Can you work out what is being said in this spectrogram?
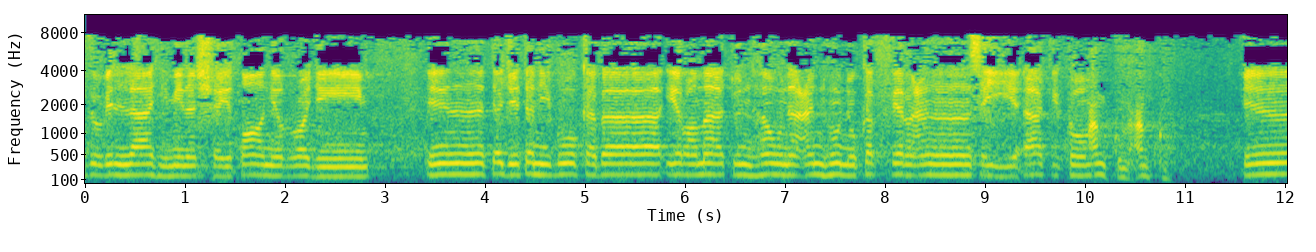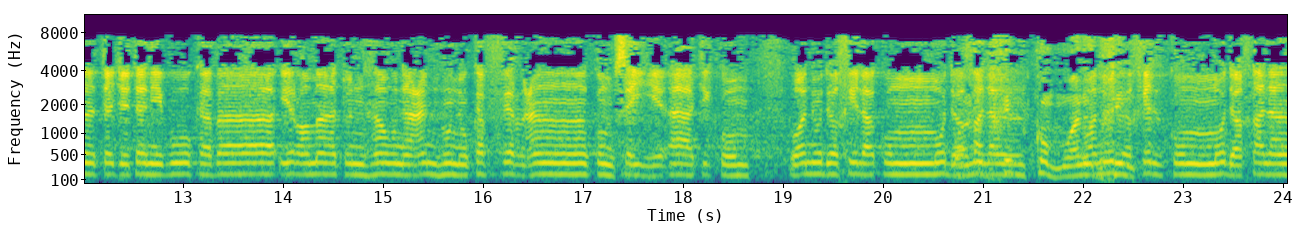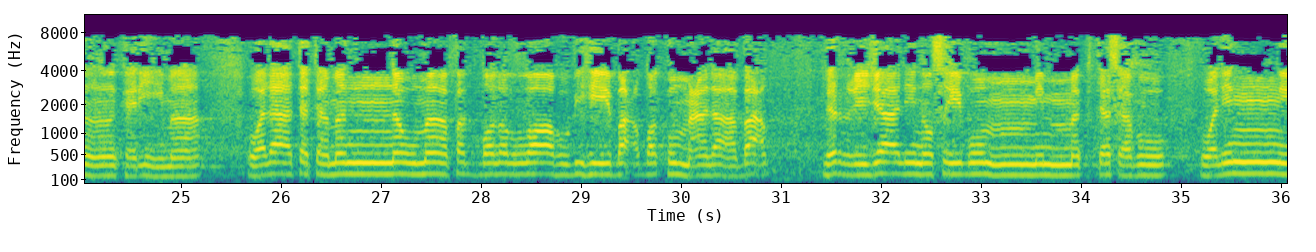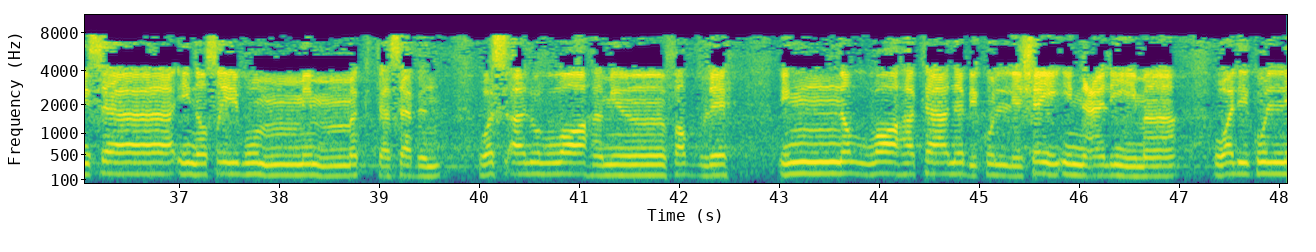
أعوذ بالله من الشيطان الرجيم. إن تجتنبوا كبائر ما تنهون عنه نكفر عن سيئاتكم. عنكم عنكم. إن تجتنبوا كبائر ما تنهون عنه نكفر عنكم سيئاتكم. وندخلكم مدخلا وندخلكم وندخلكم مدخلا كريما. ولا تتمنوا ما فضل الله به بعضكم على بعض. للرجال نصيب مما اكتسبوا وللنساء نصيب مما اكتسبن. واسألوا الله من فضله. إن الله كان بكل شيء عليما. ولكل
